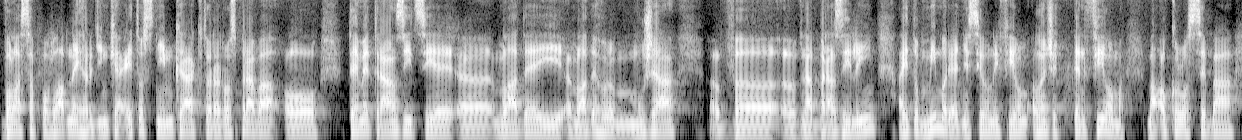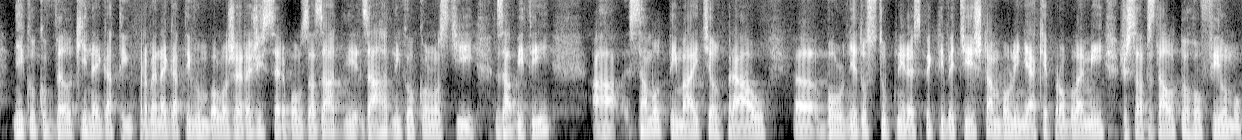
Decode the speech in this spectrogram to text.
volá sa Po hlavnej hrdinke a je to snímka, ktorá rozpráva o téme tranzície uh, mladej, mladého muža v, v, na Brazílii a je to mimoriadne silný film, lenže ten film má okolo seba niekoľko veľkých negatív. Prvé negatívum bolo, že režisér bol za záhadný- záhadných okolností zabitý a samotný majiteľ práv bol nedostupný, respektíve tiež tam boli nejaké problémy, že sa vzdal toho filmu.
